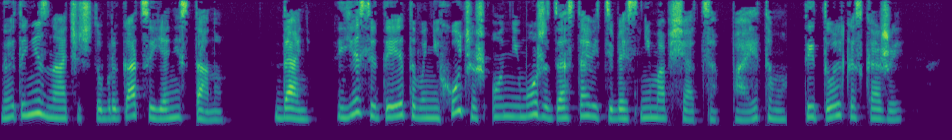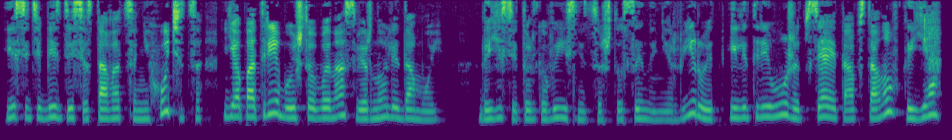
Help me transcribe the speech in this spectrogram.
но это не значит, что брыкаться я не стану. Дань, если ты этого не хочешь, он не может заставить тебя с ним общаться. Поэтому ты только скажи. Если тебе здесь оставаться не хочется, я потребую, чтобы нас вернули домой. Да если только выяснится, что сына нервирует или тревожит вся эта обстановка, я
